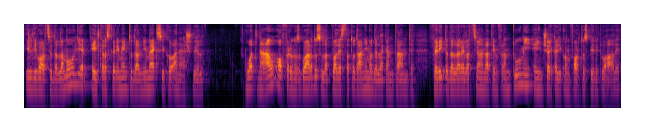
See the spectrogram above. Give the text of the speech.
il divorzio dalla moglie e il trasferimento dal New Mexico a Nashville. What Now offre uno sguardo sull'attuale stato d'animo della cantante, ferita dalla relazione andata in frantumi e in cerca di conforto spirituale.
